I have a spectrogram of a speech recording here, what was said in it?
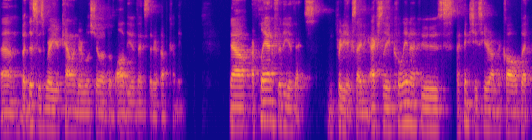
Um, but this is where your calendar will show up of all the events that are upcoming. Now, our plan for the events, pretty exciting. Actually, Colina, who's, I think she's here on the call, but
